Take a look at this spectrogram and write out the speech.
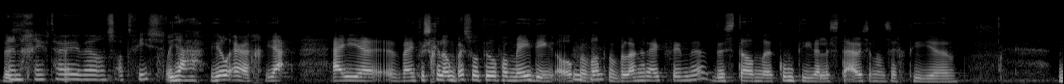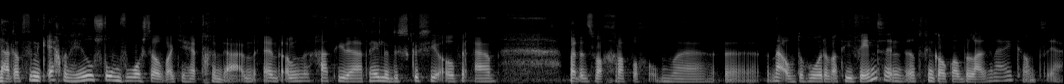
Dus- En geeft hij u wel eens advies? ja, heel erg. Ja. Hij, wij verschillen ook best wel veel van mening over wat we belangrijk vinden. Dus dan komt hij wel eens thuis en dan zegt hij... nou, dat vind ik echt een heel stom voorstel wat je hebt gedaan. En dan gaat hij daar een hele discussie over aan. Maar dat is wel grappig om, eh, eh, nou, om te horen wat hij vindt. En dat vind ik ook wel belangrijk. Want ja,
